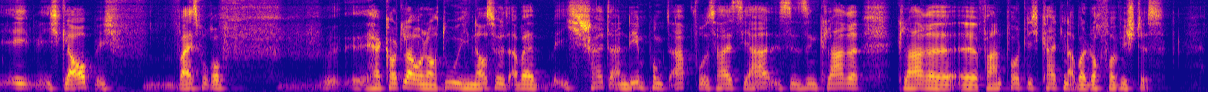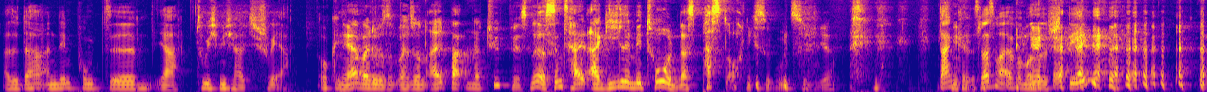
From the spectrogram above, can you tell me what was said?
ich glaube, ich weiß, worauf Herr Kottler und auch du hinaus willst, aber ich schalte an dem Punkt ab, wo es heißt, ja, es sind klare, klare äh, Verantwortlichkeiten, aber doch verwischt ist. Also da an dem Punkt, äh, ja, tue ich mich halt schwer. Okay. Ja, weil du weil so ein altbackener Typ bist. Ne? Das sind halt agile Methoden. Das passt auch nicht so gut zu dir. Danke, das lassen wir einfach mal so stehen.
